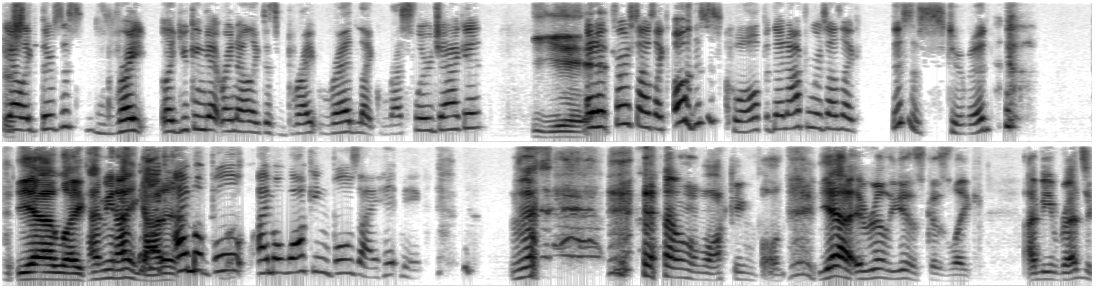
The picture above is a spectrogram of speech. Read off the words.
Yeah, like there's this bright, like you can get right now, like this bright red, like wrestler jacket. yeah, And at first I was like, oh, this is cool. But then afterwards I was like, this is stupid. yeah. Like, I mean, I It's got like, it. I'm a bull. I'm a walking bullseye. Hit me. I'm a walking bull. Yeah, it really is because like, I mean, red's. A,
